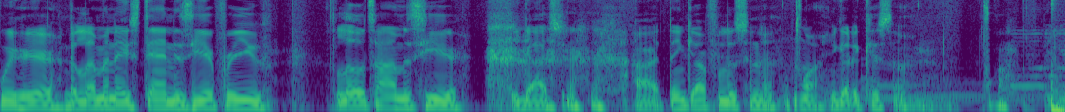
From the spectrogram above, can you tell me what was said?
We're here. The lemonade stand is here for you. Little time is here. We got you. All right. Thank y'all for listening. Well, you got to kiss them.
